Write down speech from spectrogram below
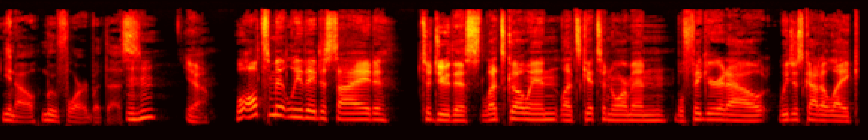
you know, move forward with this. Mhm. Yeah. Well, ultimately, they decide to do this. Let's go in. Let's get to Norman. We'll figure it out. We just got to like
